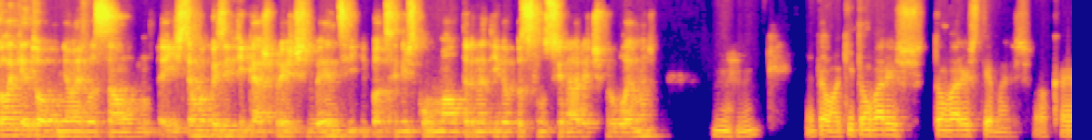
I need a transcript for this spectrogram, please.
Qual é, é a tua opinião em relação a isto? É uma coisa eficaz para estes doentes e pode ser visto como uma alternativa para solucionar estes problemas? Uhum. Então, aqui estão vários, estão vários temas, ok?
